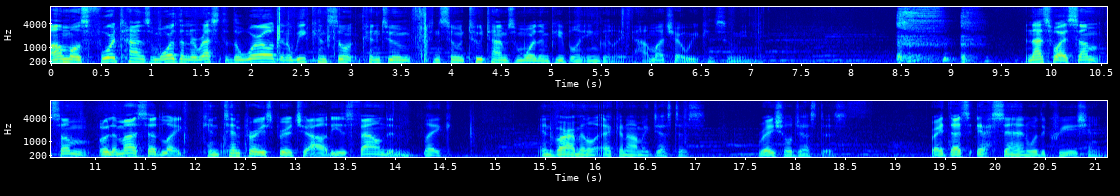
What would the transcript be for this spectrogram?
almost four times more than the rest of the world, and we consume, consume, consume two times more than people in England. Like, how much are we consuming? and that's why some, some ulama said like contemporary spirituality is found in like environmental economic justice, racial justice. Right? That's ihsan with the creation.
